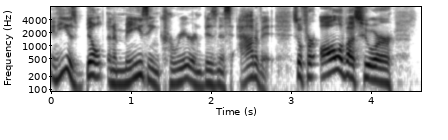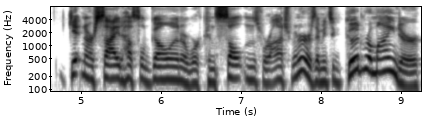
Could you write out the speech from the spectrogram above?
And he has built an amazing career and business out of it. So for all of us who are getting our side hustle going or we're consultants, we're entrepreneurs, I mean, it's a good reminder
